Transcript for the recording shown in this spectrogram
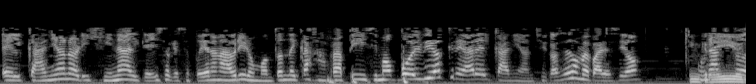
el cañón original, que hizo que se pudieran abrir un montón de cajas rapidísimo, volvió a crear el cañón, chicos. Eso me pareció un acto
